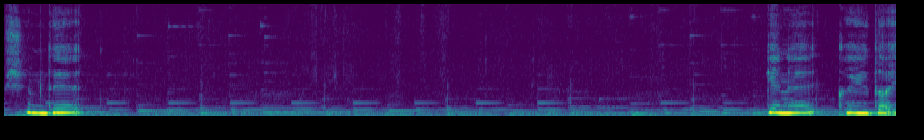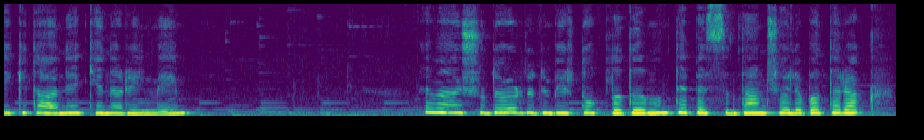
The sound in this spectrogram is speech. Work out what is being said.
Şimdi gene kıyıda iki tane kenar ilmeğim. Şu dördünü bir topladığımın tepesinden şöyle batarak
